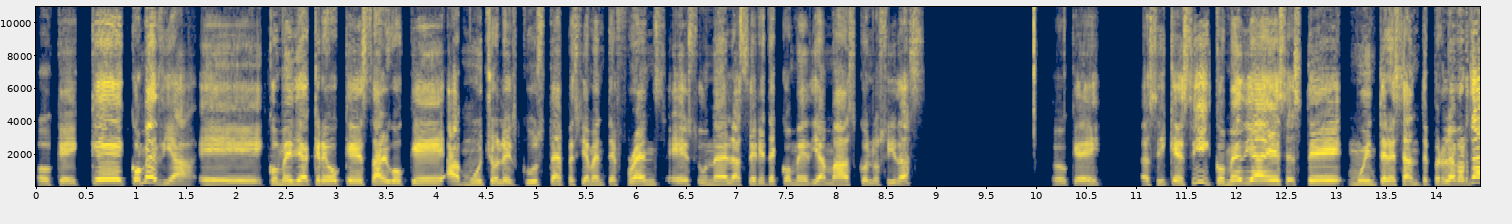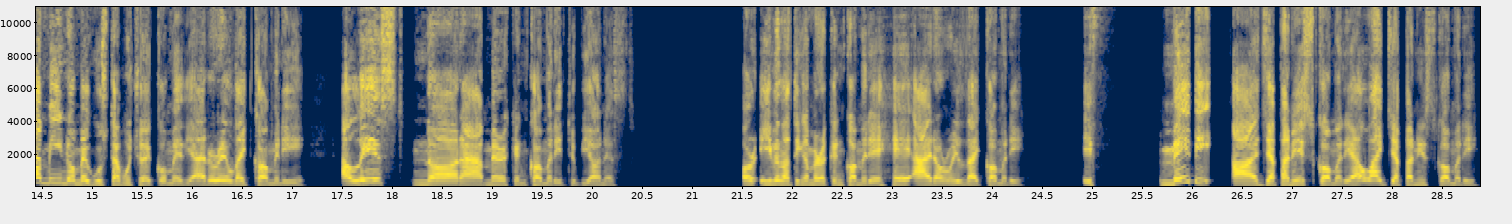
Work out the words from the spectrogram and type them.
Okey, ¿qué comedia? Eh, comedia creo que es algo que a muchos les gusta, especialmente Friends, es una de las series de comedia más conocidas. Okey. Así que sí, comedia es, este, muy interesante, pero la verdad a mí no me gusta mucho de comedia. I don't really like comedy, at least not American comedy, to be honest. Or even Latin American comedy. Hey, I don't really like comedy. If maybe, uh, Japanese comedy, I like Japanese comedy.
